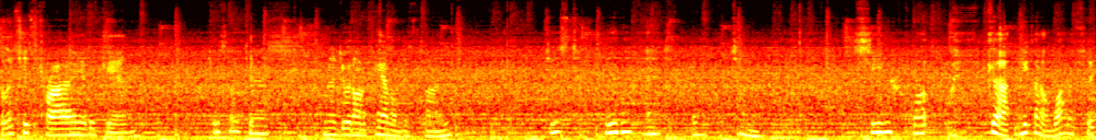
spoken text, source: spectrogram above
So let's just try it again. Just like this. I'm going to do it on a panel this time. Just a little at a time. See what we got. We got a lot of thick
